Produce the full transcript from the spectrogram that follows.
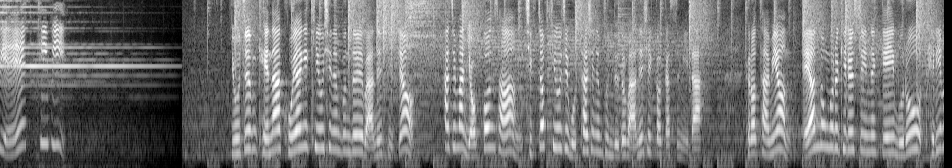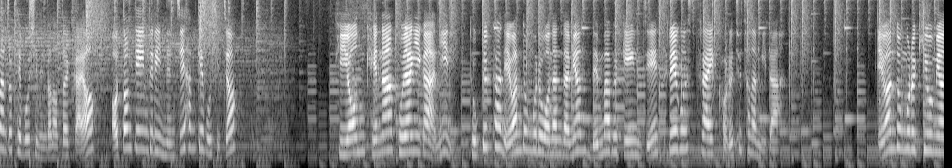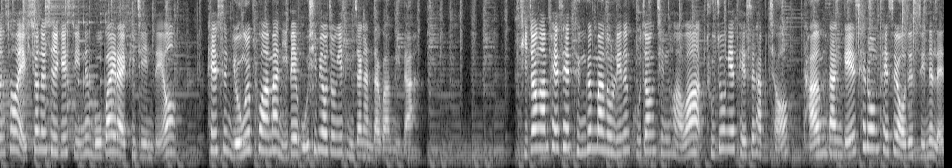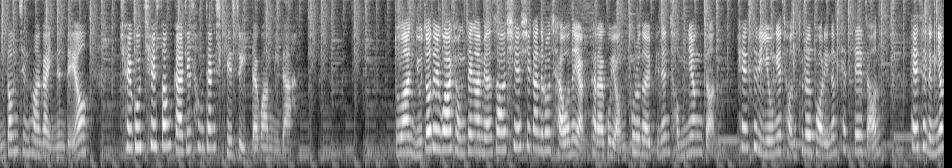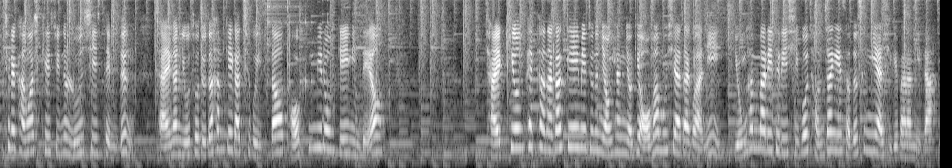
한글이의 TV 요즘 개나 고양이 키우시는 분들 많으시죠? 하지만 여건상 직접 키우지 못하시는 분들도 많으실 것 같습니다. 그렇다면 애완동물을 기를 수 있는 게임으로 대리 만족해 보시는 건 어떨까요? 어떤 게임들이 있는지 함께 보시죠. 귀여운 개나 고양이가 아닌 독특한 애완동물을 원한다면 넷마블 게임즈의 드래곤 스트라이커를 추천합니다. 애완동물을 키우면서 액션을 즐길 수 있는 모바일 RPG인데요. 펫은 용을 포함한 250여 종이 등장한다고 합니다. 지정한 펫의 등급만 올리는 고정 진화와 두 종의 펫을 합쳐 다음 단계의 새로운 펫을 얻을 수 있는 랜덤 진화가 있는데요. 최고 7성까지 성장시킬 수 있다고 합니다. 또한 유저들과 경쟁하면서 실시간으로 자원을 약탈하고 영토를 넓히는 점령전, 펫을 이용해 전투를 벌이는 펫대전, 펫의 능력치를 강화시킬 수 있는 룬 시스템 등 다양한 요소들도 함께 갖추고 있어 더욱 흥미로운 게임인데요. 잘 키운 펫 하나가 게임에 주는 영향력이 어마무시하다고 하니 용 한 마리 들이시고 전장에서도 승리하시길 바랍니다.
